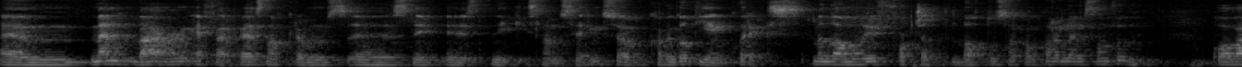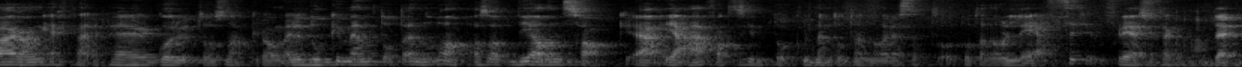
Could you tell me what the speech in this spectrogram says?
Um, men hver gang Frp snakker om uh, snikislamisering, så kan vi godt gi en korreks. Men da må vi fortsette debatten og snakke om parallellsamfunn. Og hver gang Frp går ut og snakker om Eller dokument.no, da. Altså, de hadde en sak Jeg, jeg er faktisk ikke dokument.no og Resett.no og leser, fordi jeg syns det er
